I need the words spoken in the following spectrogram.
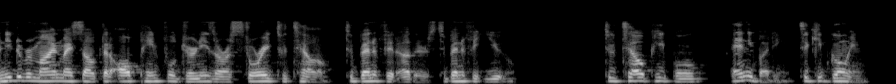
need to remind myself that all painful journeys are a story to tell, to benefit others, to benefit you, to tell people, anybody, to keep going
